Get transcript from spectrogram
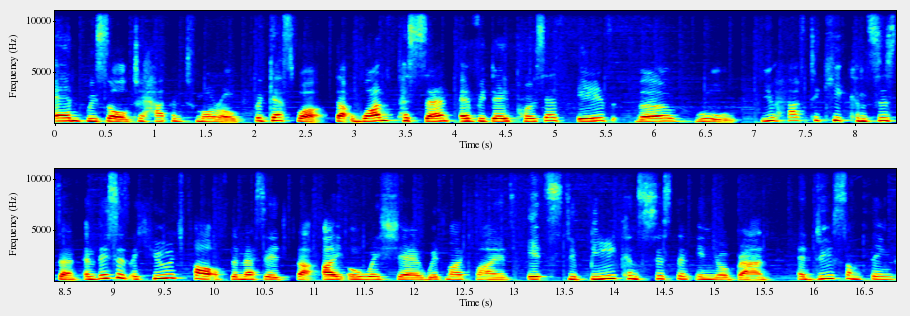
end result to happen tomorrow. But guess what? That 1% everyday process is the rule. You have to keep consistent. And this is a huge part of the message that I always share with my clients. It's to be consistent in your brand and do something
